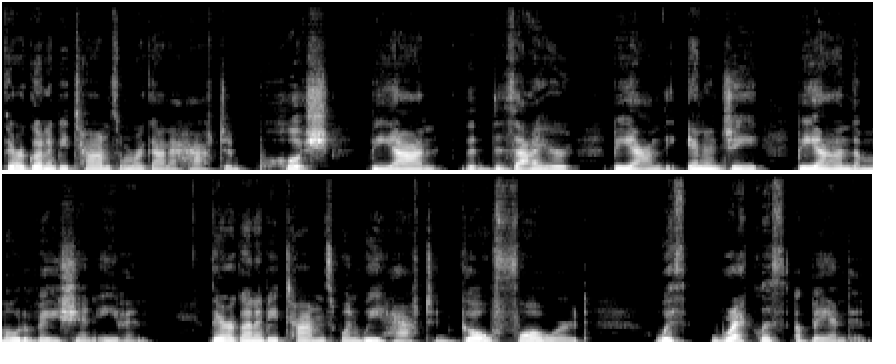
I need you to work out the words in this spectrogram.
There are going to be times when we're going to have to push beyond the desire, beyond the energy, beyond the motivation, even. There are going to be times when we have to go forward with reckless abandon.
